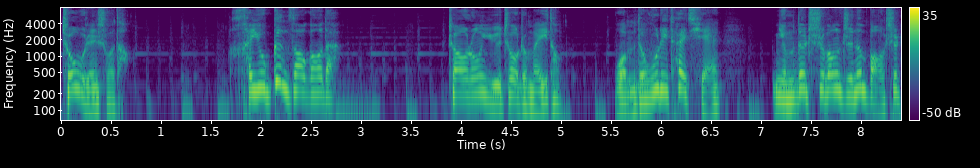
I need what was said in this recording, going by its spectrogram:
周人说道：“还有更糟糕的。”赵荣宇皱着眉头：“我们的巫力太浅，你们的翅膀只能保持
